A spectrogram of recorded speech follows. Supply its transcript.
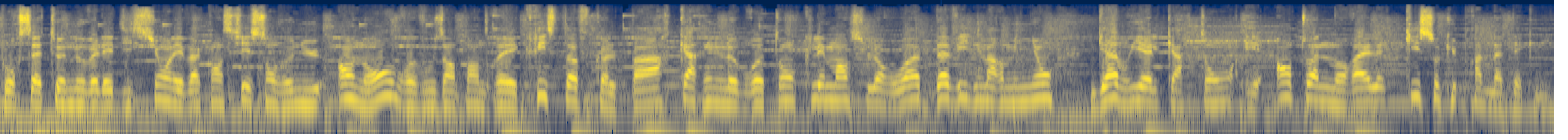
Pour cette nouvelle édition, les vacanciers sont venus en nombre. Vous entendrez Christophe Colpart, Karine Le Breton, Clémence Leroy, David Marmignon, Gabriel Carton et Antoine Morel qui s'occupera de la technique.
